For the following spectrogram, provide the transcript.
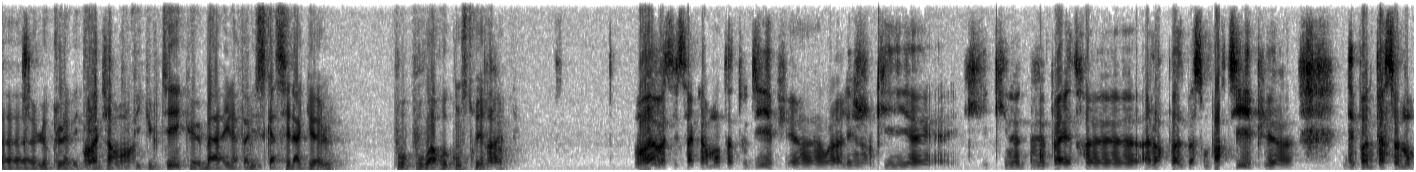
Le club était ouais, en difficulté, que bah, il a fallu se casser la gueule pour pouvoir reconstruire. Ouais. Quoi. C'est ça, clairement, t'as tout dit. Et puis euh, voilà, les gens qui, euh, qui, qui, ne devaient pas être euh, à leur place bah, sont partis. Et puis des bonnes personnes ont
